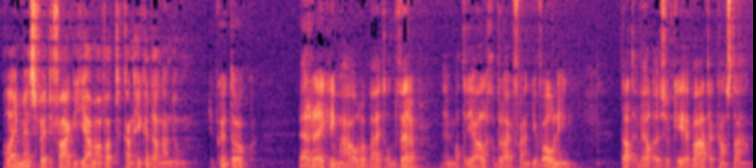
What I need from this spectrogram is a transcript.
Alleen mensen weten vaak niet, ja, maar wat kan ik er dan aan doen? Je kunt ook er rekening mee houden bij het ontwerp en materialengebruik van je woning, dat er wel eens een keer water kan staan.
